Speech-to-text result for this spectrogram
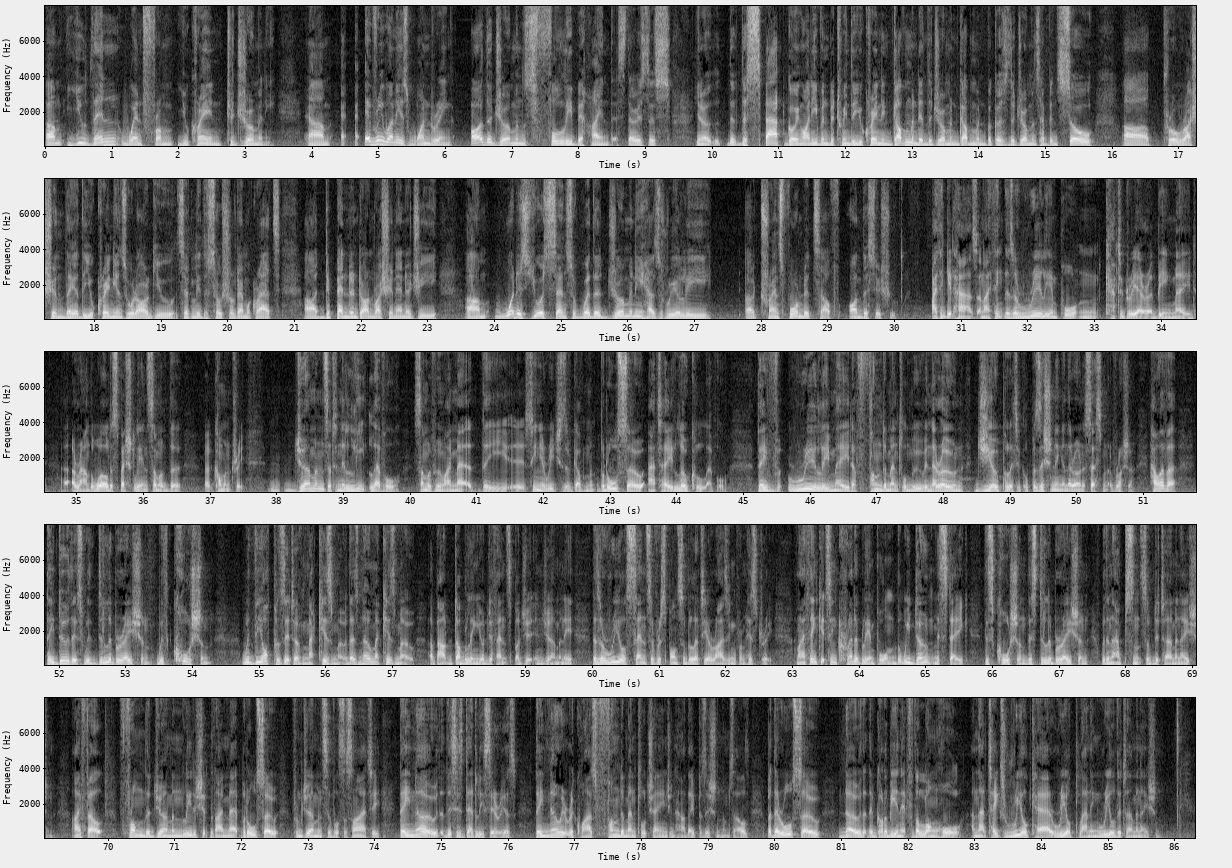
Um, you then went from Ukraine to Germany. Um, everyone is wondering are the Germans fully behind this? There is this, you know, the, the spat going on even between the Ukrainian government and the German government because the Germans have been so uh, pro-Russian. The Ukrainians would argue, certainly the Social Democrats, uh, dependent on Russian energy. Um, what is your sense of whether Germany has really uh, transformed itself on this issue? I think it has, and I think there's a really important category error being made uh, around the world, especially in some of the uh, commentary. Germans at an elite level, some of whom I met at the uh, senior reaches of government, but also at a local level, they've really made a fundamental move in their own geopolitical positioning and their own assessment of Russia. However, they do this with deliberation, with caution, with the opposite of machismo. There's no machismo about doubling your defense budget in Germany. There's a real sense of responsibility arising from history. And I think it's incredibly important that we don't mistake this caution, this deliberation, with an absence of determination. I felt from the German leadership that I met, but also from German civil society, they know that this is deadly serious. They know it requires fundamental change in how they position themselves, but they also know that they've got to be in it for the long haul. And that takes real care, real planning, real determination.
